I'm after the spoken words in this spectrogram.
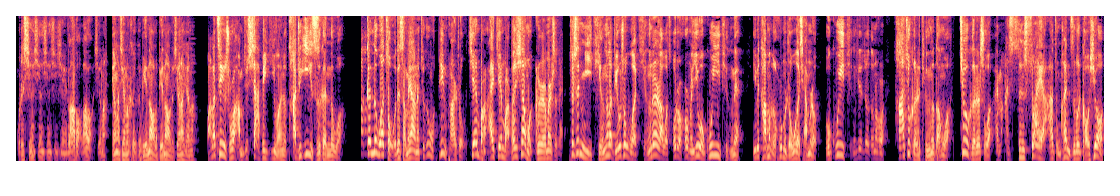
我说行行行行行，拉倒拉倒，行了行了行了，哥哥别闹了别闹了，行了行了。完了，这个时候俺们就下飞机，完了他就一直跟着我，他跟着我走的什么样呢？就跟我并排走，肩膀挨肩膀，他就像我哥们似的。就是你停了，比如说我停这了，我瞅瞅后面，因为我故意停的，因为他们搁后面走，我搁前面走，我故意停下之后等等会儿，他就搁这停着等我，就搁这说：“哎妈，真帅呀！总看你直播搞笑，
